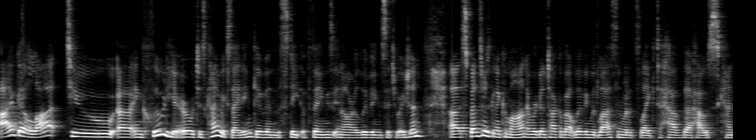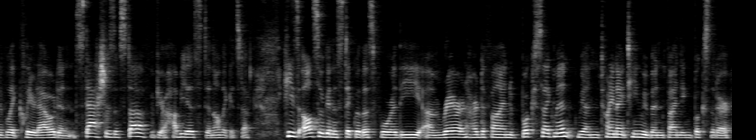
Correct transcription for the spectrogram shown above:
I've got a lot to uh, include here, which is kind of exciting given the state of things in our living situation. Uh, Spencer is going to come on and we're going to talk about living with less and what it's like to have the house kind of like cleared out and stashes of stuff if you're a hobbyist and all that good stuff. He's also going to stick with us for the um, rare and hard to find book segment. In 2019, we've been finding books that are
